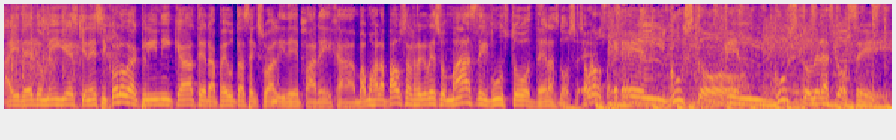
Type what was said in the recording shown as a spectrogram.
Aide Domínguez, quien es psicóloga clínica, terapeuta sexual y de pareja. Vamos a la pausa, al regreso, más del gusto de las 12. Sabroso. El gusto, el gusto de las 12.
